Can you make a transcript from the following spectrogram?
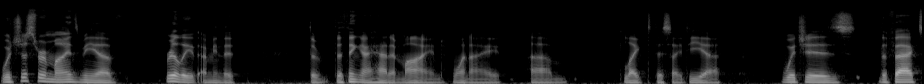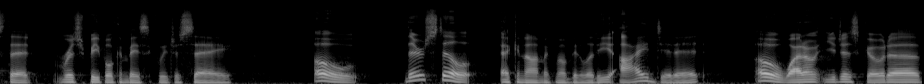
Which just reminds me of really, I mean, the the the thing I had in mind when I um, liked this idea, which is the fact that rich people can basically just say, "Oh, there's still economic mobility. I did it. Oh, why don't you just go to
